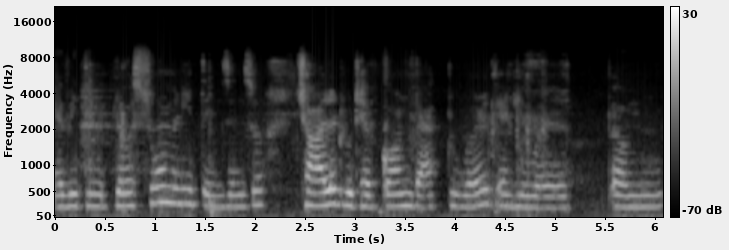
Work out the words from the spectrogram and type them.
everything. There were so many things, and so Charlotte would have gone back to work, and he will. Um,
